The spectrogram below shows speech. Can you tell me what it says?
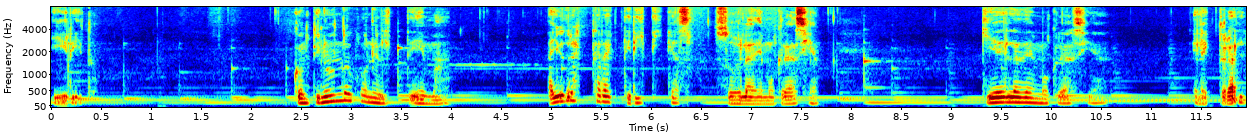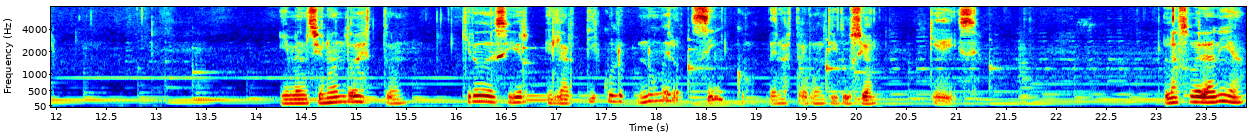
y grito. Continuando con el tema, hay otras características sobre la democracia. ¿Qué es la democracia electoral? Y mencionando esto, quiero decir el artículo número 5 de nuestra constitución que dice, la soberanía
